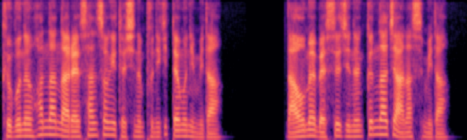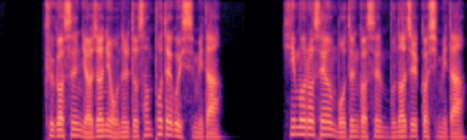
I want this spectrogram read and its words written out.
그분은 환난 날의 산성이 되시는 분이기 때문입니다. 나움의 메시지는 끝나지 않았습니다. 그것은 여전히 오늘도 선포되고 있습니다. 힘으로 세운 모든 것은 무너질 것입니다.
